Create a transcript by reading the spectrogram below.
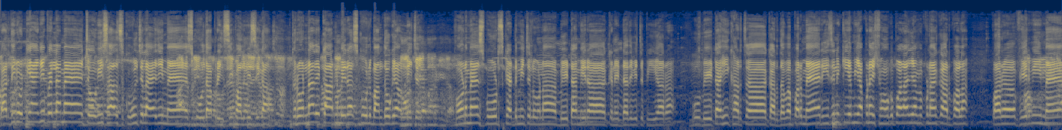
ਘਰ ਦੀ ਰੋਟੀ ਆਏ ਜੀ ਪਹਿਲਾਂ ਮੈਂ 24 ਸਾਲ ਸਕੂਲ ਚਲਾਇਆ ਜੀ ਮੈਂ ਸਕੂਲ ਦਾ ਪ੍ਰਿੰਸੀਪਲ ਵੀ ਸੀਗਾ। ਕਰੋਨਾ ਦੇ ਕਾਰਨ ਮੇਰਾ ਸਕੂਲ ਬੰਦ ਹੋ ਗਿਆ 19 ਚ। ਹੁਣ ਮੈਂ ਸਪੋਰਟਸ ਅਕੈਡਮੀ ਚਲਾਉਣਾ ਬੇਟਾ ਮੇਰਾ ਕੈਨੇਡਾ ਦੇ ਵਿੱਚ ਪੀਆਰ ਆ। ਉਹ ਬੇਟਾ ਹੀ ਖਰਚਾ ਕਰਦਾ ਵਾ ਪਰ ਮੈਂ ਰੀਜ਼ਨ ਕੀ ਹੈ ਵੀ ਆਪਣੇ ਸ਼ੌਂਕ ਪਾਲਾਂ ਜਾਂ ਆਪਣਾ ਘਰ ਪਾਲਾਂ। ਪਰ ਫਿਰ ਵੀ ਮੈਂ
